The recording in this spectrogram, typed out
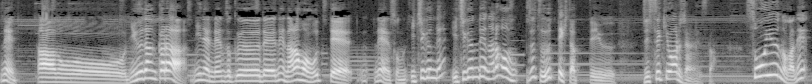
ね、あの入団から2年連続でね、7本打って、ね、その1軍で ?1 軍で7本ずつ打ってきたっていう実績はあるじゃないですか。そういうのがね、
